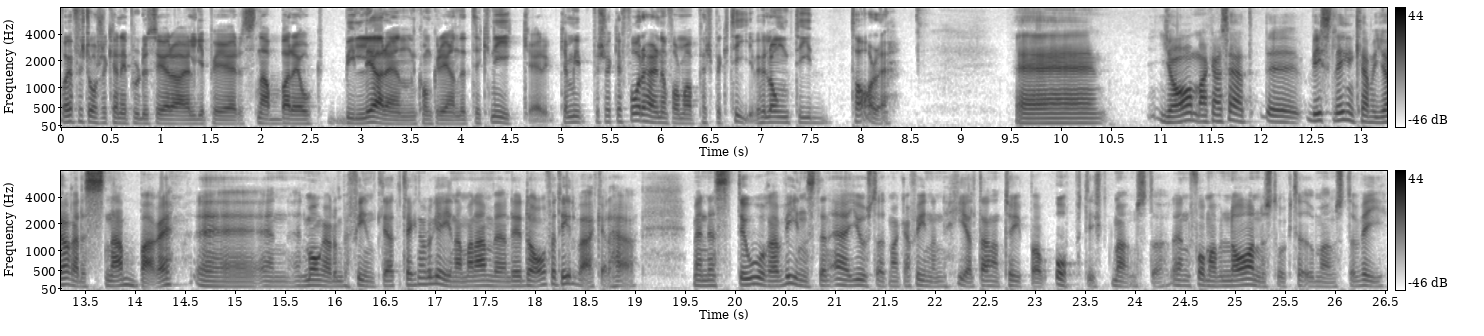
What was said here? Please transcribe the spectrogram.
Vad jag förstår så kan ni producera LGPR snabbare och billigare än konkurrerande tekniker. Kan vi försöka få det här i någon form av perspektiv? Hur lång tid tar det? Eh, ja, man kan säga att eh, visserligen kan vi göra det snabbare eh, än, än många av de befintliga teknologierna man använder idag för att tillverka det här. Men den stora vinsten är just att man kan få in en helt annan typ av optiskt mönster. En form av nanostrukturmönster vi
